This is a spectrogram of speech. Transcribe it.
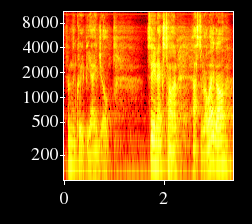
from the creepy angel. See you next time. Hasta luego.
